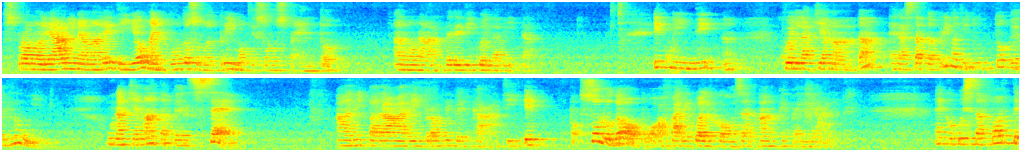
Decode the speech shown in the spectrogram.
sprono le anime a amare Dio ma in fondo sono il primo che sono spento a non ardere di quella vita e quindi eh, quella chiamata era stata prima di tutto per lui una chiamata per sé a riparare i propri peccati e solo dopo a fare qualcosa anche per gli altri. Ecco questa forte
